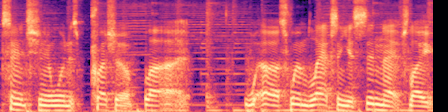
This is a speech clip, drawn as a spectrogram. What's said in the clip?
Tension when it's pressure applied. Uh, swim laps in your synapse, like.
